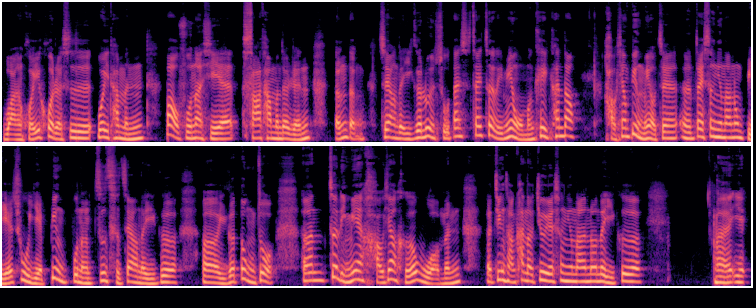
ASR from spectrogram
挽回，或者是为他们报复那些杀他们的人等等这样的一个论述。但是在这里面，我们可以看到。好像并没有这，呃，在圣经当中别处也并不能支持这样的一个，呃，一个动作，嗯，这里面好像和我们，呃，经常看到旧约圣经当中的一个，呃，也。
